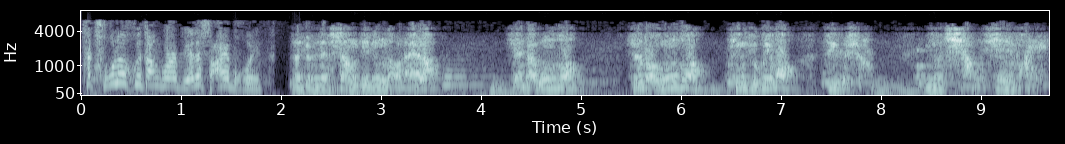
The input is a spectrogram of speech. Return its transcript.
他除了会当官，别的啥也不会。那就是在上级领导来了，检查工作、指导工作、听取汇报，这个时候你要抢先发言，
